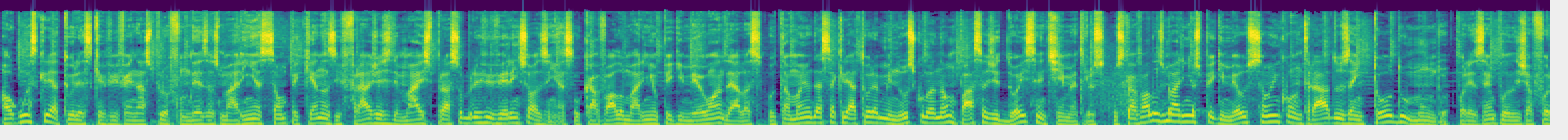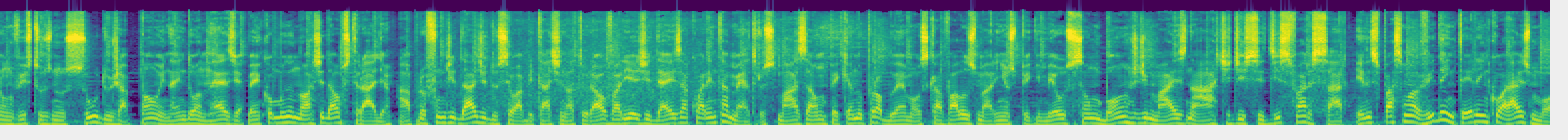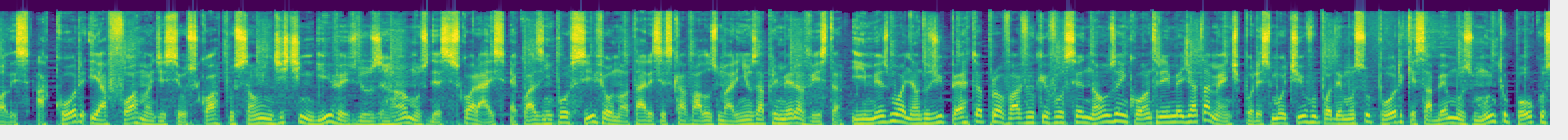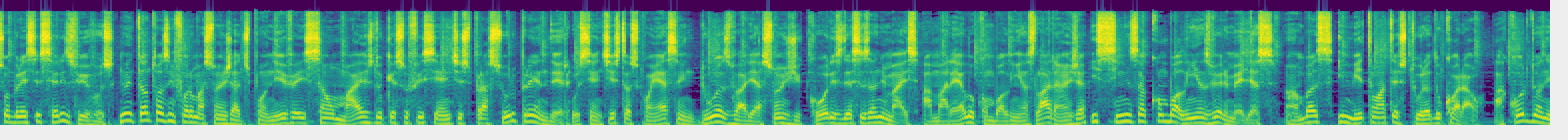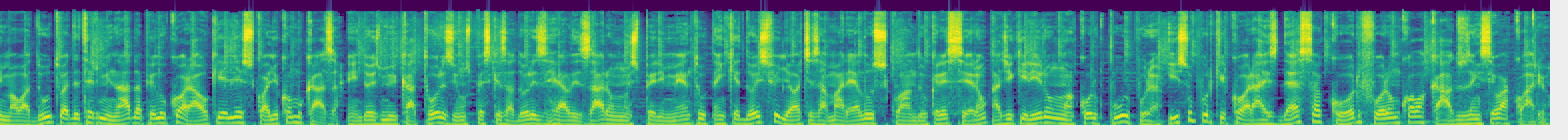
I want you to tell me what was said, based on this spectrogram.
Algumas criaturas que vivem nas profundezas marinhas são pequenas e frágeis demais para sobreviverem sozinhas. O cavalo marinho pigmeu é uma delas. O tamanho dessa criatura minúscula não passa de 2 centímetros. Os cavalos marinhos pigmeus são encontrados em todo o mundo. Por exemplo, eles já foram vistos no sul do Japão e na Indonésia, bem como no norte da Austrália. A profundidade do seu habitat natural varia de 10 a 40 metros, mas há um pequeno problema: os cavalos marinhos pigmeus são bons demais na arte de se disfarçar. Eles passam a vida vida inteira em corais moles. A cor e a forma de seus corpos são indistinguíveis dos ramos desses corais. É quase impossível notar esses cavalos marinhos à primeira vista. E mesmo olhando de perto, é provável que você não os encontre imediatamente. Por esse motivo, podemos supor que sabemos muito pouco sobre esses seres vivos. No entanto, as informações já disponíveis são mais do que suficientes para surpreender. Os cientistas conhecem duas variações de cores desses animais: amarelo com bolinhas laranja e cinza com bolinhas vermelhas. Ambas imitam a textura do coral. A cor do animal adulto é determinada pelo coral que ele escolhe como casa. Em 2014, uns pesquisadores realizaram um experimento em que dois filhotes amarelos, quando cresceram, adquiriram uma cor púrpura. Isso porque corais dessa cor foram colocados em seu aquário.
